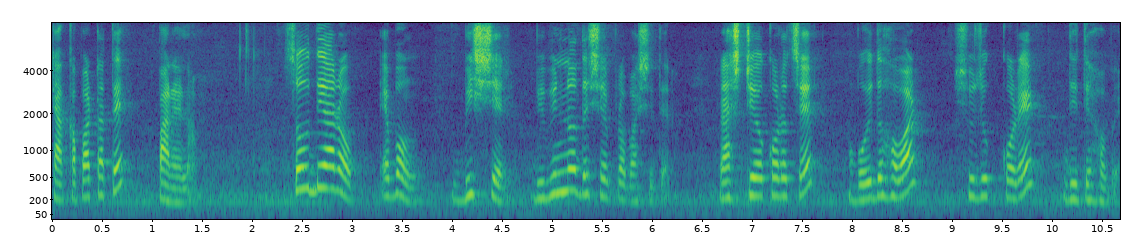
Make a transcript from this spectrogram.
টাকা পাঠাতে পারে না। সৌদি আরব এবং বিশ্বের বিভিন্ন দেশের প্রবাসীদের রাষ্ট্রীয় খরচে বৈধ হওয়ার সুযোগ করে দিতে হবে।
